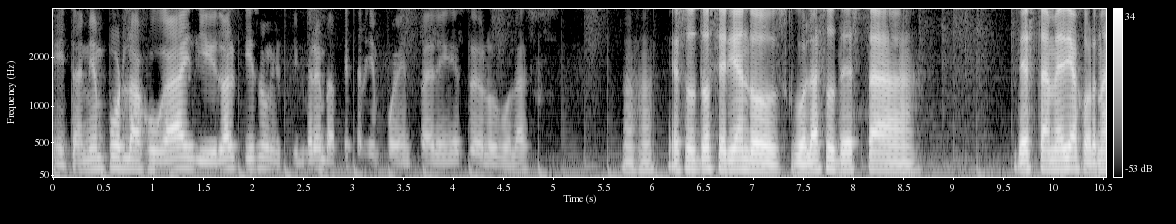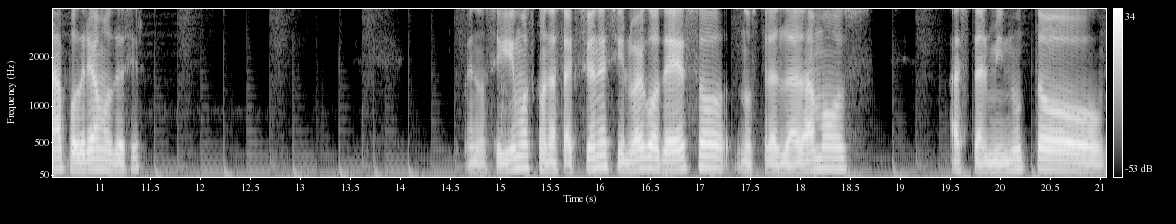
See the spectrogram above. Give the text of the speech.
Y también por la jugada individual que hizo en el primero Mbappé, también puede entrar en esto de los golazos. Ajá. Esos dos serían los golazos de esta, de esta media jornada, podríamos decir. Bueno, seguimos con las acciones y luego de eso nos trasladamos hasta el minuto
